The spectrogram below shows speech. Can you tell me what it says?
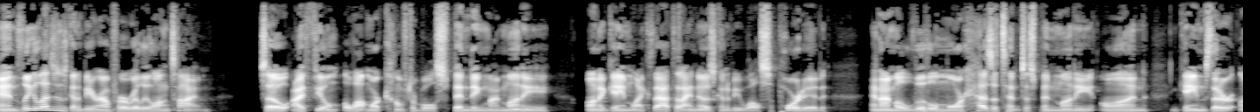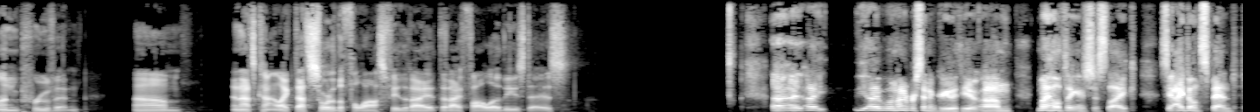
And League of Legends is going to be around for a really long time. So I feel a lot more comfortable spending my money on a game like that that I know is going to be well supported, and I'm a little more hesitant to spend money on games that are unproven. Um, and that's kind of like that's sort of the philosophy that I that I follow these days. Uh, I, I I 100% agree with you. Um, my whole thing is just like, see, I don't spend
